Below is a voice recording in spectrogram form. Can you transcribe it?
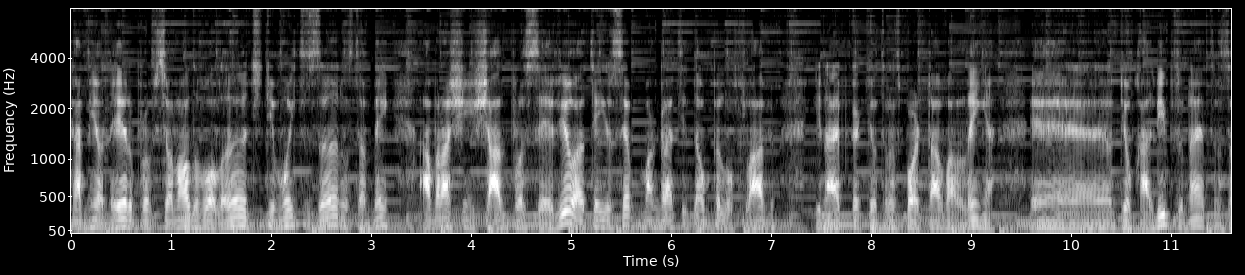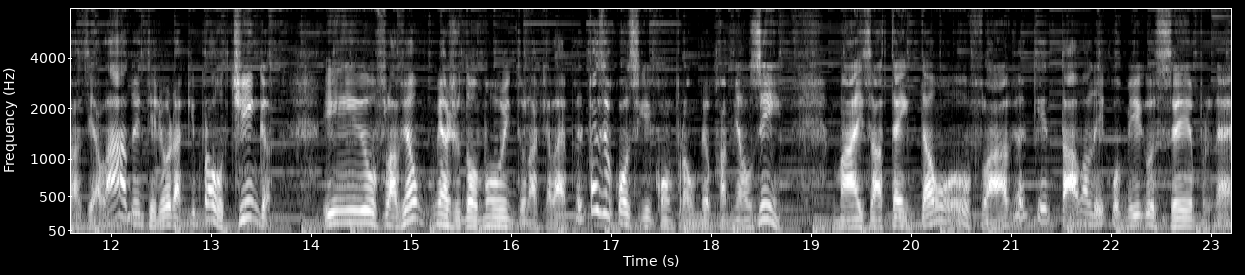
caminhoneiro, profissional do volante, de muitos anos também. Abraço inchado pra você, viu? Eu tenho sempre uma gratidão pelo Flávio, que na época que eu transportava lenha é, de eucalipto, né? Trazia lá do interior aqui pra Utinga. E o Flavião me ajudou muito naquela época. Depois eu consegui comprar o meu caminhãozinho mas até então o Flávio é que estava ali comigo sempre, né?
